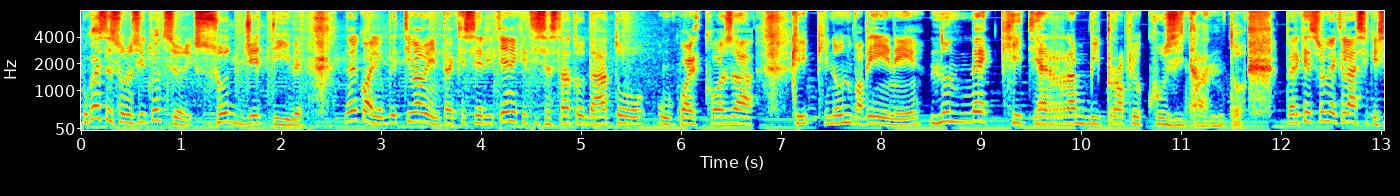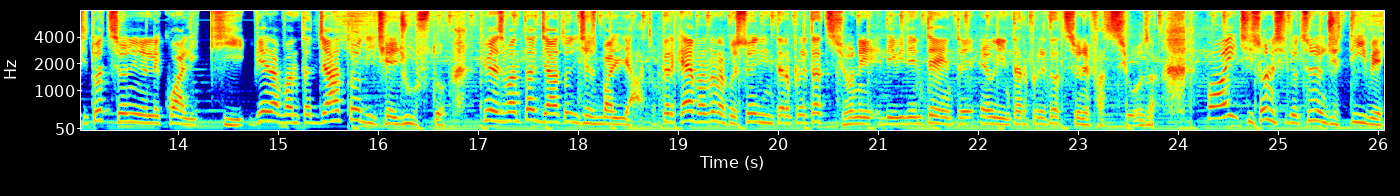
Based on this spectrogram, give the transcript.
Ma queste sono situazioni soggettive nelle quali obiettivamente anche se ritieni che ti sia stato dato un qualcosa che, che non va bene non è che ti arrabbi proprio così tanto. Perché sono le classiche situazioni nelle quali chi viene avvantaggiato dice è giusto chi viene svantaggiato dice è sbagliato. Perché è proprio una questione di interpretazione ed evidentemente è un'interpretazione faziosa. Poi ci sono le situazioni oggettive.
